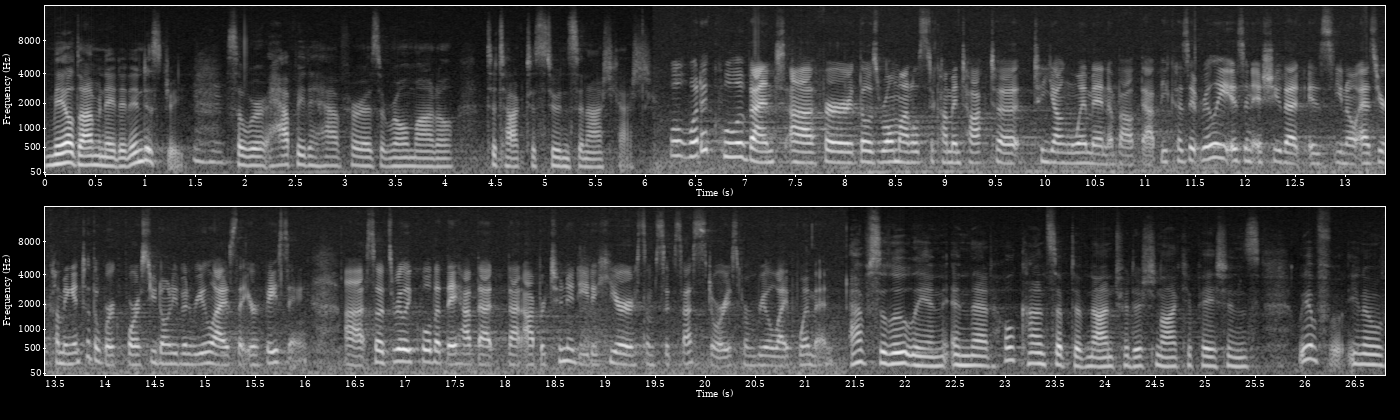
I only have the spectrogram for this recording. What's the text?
male -dominated industry. Mm -hmm. So we're happy to have her as a role model to talk to students in Oshkosh. Well, what a cool event uh, for those role models to come and talk to, to young women about that because it really is an issue that is, you know, as you're coming into the workforce, you don't even realize that you're facing. Uh, so it's really cool that they have that, that opportunity to hear some success stories from real life women. Absolutely, and, and that whole concept of non-traditional occupations, we have, you know,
